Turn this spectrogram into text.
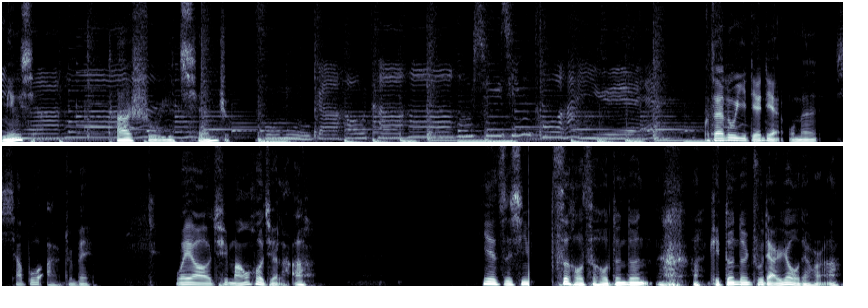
明显它属于前者。再录一点点，我们下播啊，准备，我也要去忙活去了啊。叶子欣伺候伺候墩墩，给墩墩煮点肉，待会儿啊。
